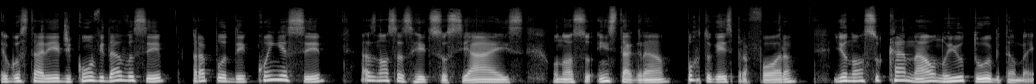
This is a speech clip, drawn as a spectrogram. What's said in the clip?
eu gostaria de convidar você para poder conhecer as nossas redes sociais, o nosso Instagram, Português para Fora, e o nosso canal no YouTube também.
